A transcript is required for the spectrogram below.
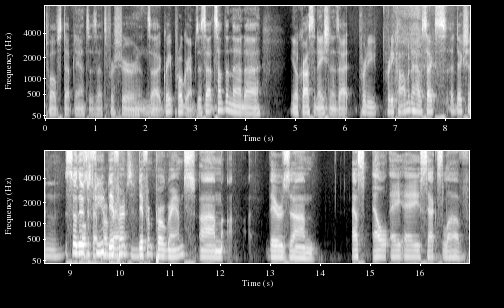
12 step dances, that's for sure. Mm-hmm. And it's uh, great programs. Is that something that, uh, you know, across the nation, is that pretty pretty common to have sex addiction? So there's a few programs? different different programs. Um, there's um, SLAA, Sex Love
